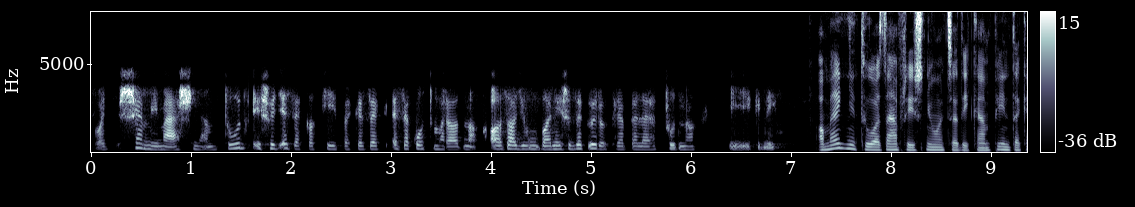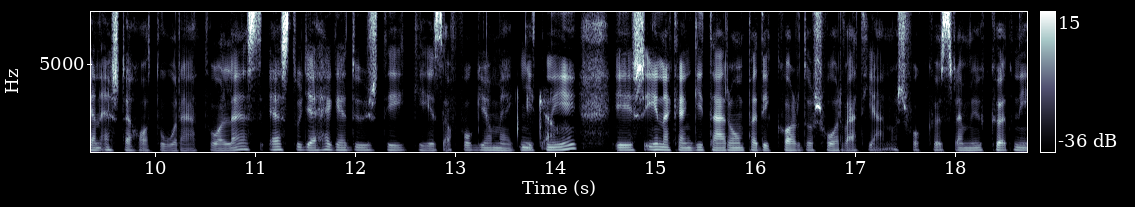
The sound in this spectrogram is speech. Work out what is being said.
vagy semmi más nem tud, és hogy ezek a képek, ezek, ezek ott maradnak az agyunkban, és ezek örökre bele tudnak égni. A megnyitó az április 8-án pénteken este 6 órától lesz, ezt ugye Hegedűs D. Géza fogja megnyitni, Igen. és éneken, gitáron pedig Kardos Horváth János fog közreműködni.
